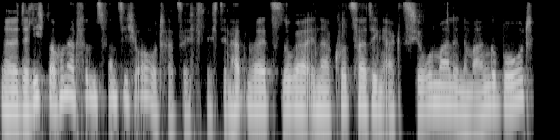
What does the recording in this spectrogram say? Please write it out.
Äh, der liegt bei 125 Euro tatsächlich. Den hatten wir jetzt sogar in einer kurzzeitigen Aktion mal in einem Angebot.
